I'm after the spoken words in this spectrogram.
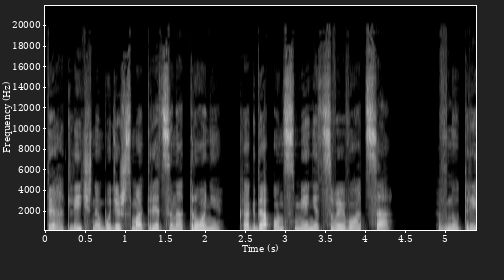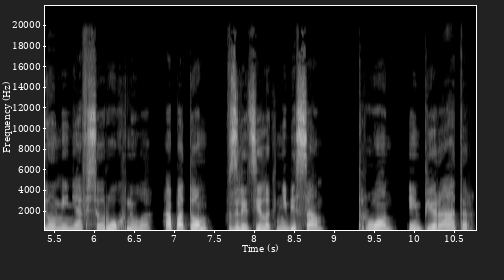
ты отлично будешь смотреться на троне, когда он сменит своего отца». Внутри у меня все рухнуло, а потом взлетело к небесам. Трон, император.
